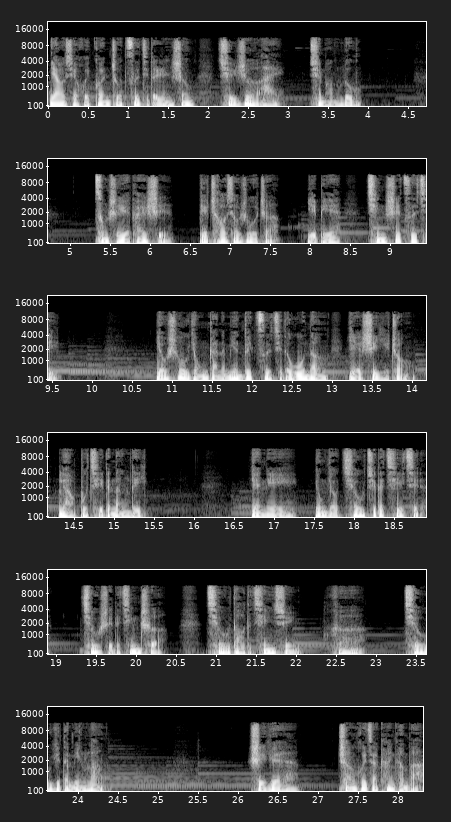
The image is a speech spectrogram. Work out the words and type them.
你要学会关注自己的人生，去热爱，去忙碌。从十月开始，别嘲笑弱者，也别轻视自己。有时候，勇敢的面对自己的无能，也是一种了不起的能力。愿你拥有秋菊的气节，秋水的清澈，秋道的谦逊和秋月的明朗。十月，常回家看看吧。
